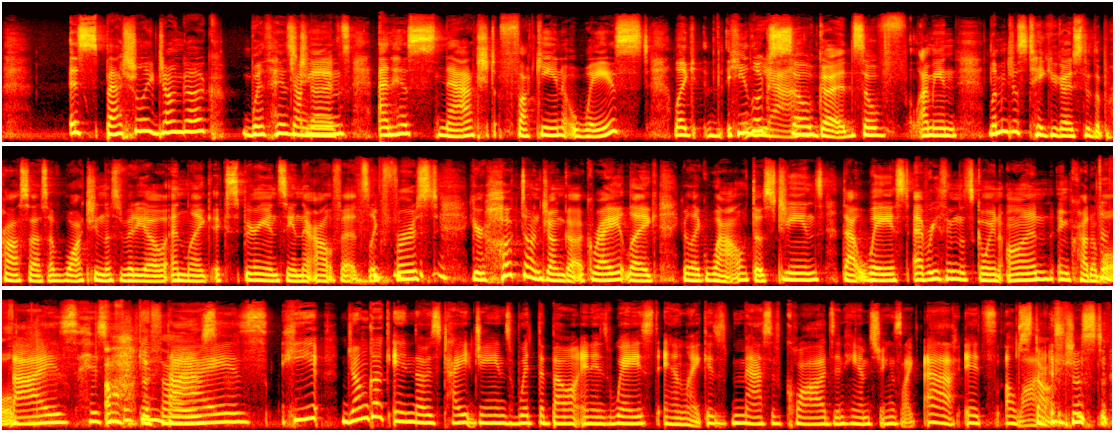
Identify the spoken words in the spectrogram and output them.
especially Jungkook with his jeans and his snatched fucking waist. Like he looks Yeah. so good. So I mean, let me just take you guys through the process of watching this video and like experiencing their outfits. Like first, you're hooked on Jungkook, right? Like you're like, wow, those jeans, that waist, everything that's going on, incredible. The thighs, his Oh, freaking thighs. thighs. He Jungkook in those tight jeans with the belt and his waist and like his massive quads and hamstrings. Like ah, it's a lot. Stop. Just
